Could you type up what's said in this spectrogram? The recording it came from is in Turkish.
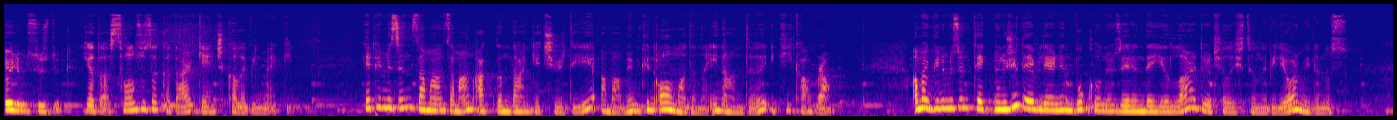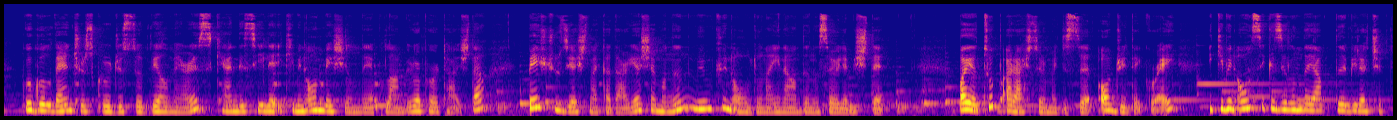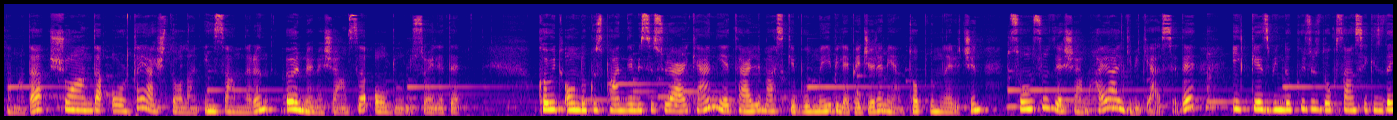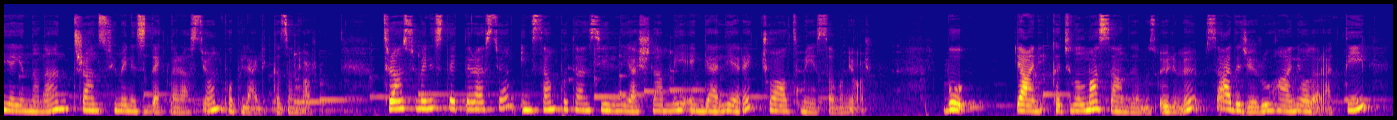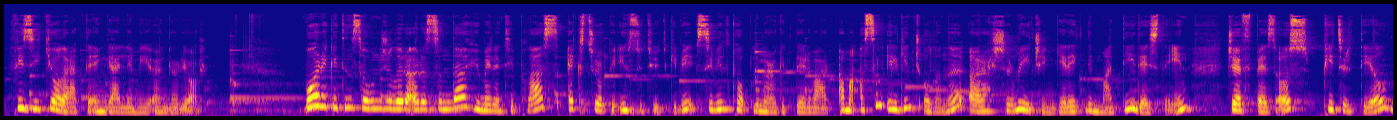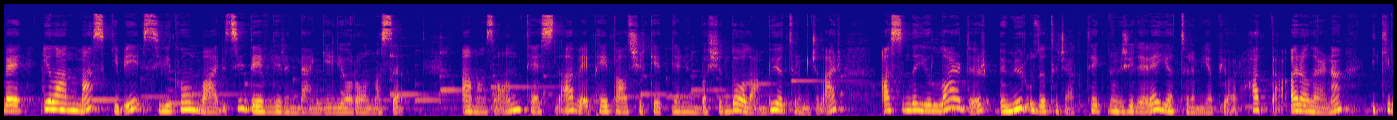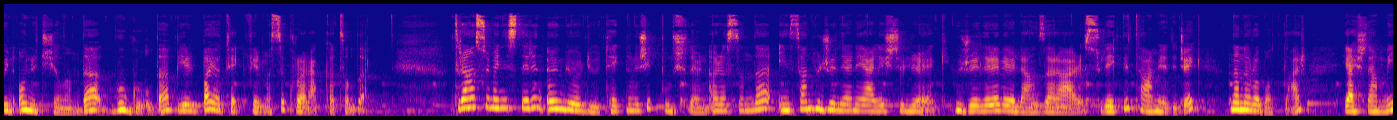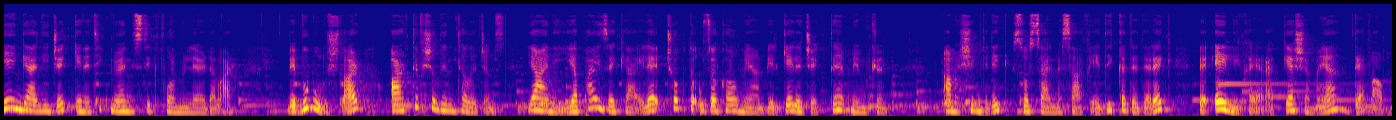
ölümsüzlük ya da sonsuza kadar genç kalabilmek. Hepimizin zaman zaman aklından geçirdiği ama mümkün olmadığına inandığı iki kavram. Ama günümüzün teknoloji devlerinin bu konu üzerinde yıllardır çalıştığını biliyor muydunuz? Google Ventures kurucusu Bill Maris kendisiyle 2015 yılında yapılan bir röportajda 500 yaşına kadar yaşamanın mümkün olduğuna inandığını söylemişti. Biotup araştırmacısı Audrey de Grey, 2018 yılında yaptığı bir açıklamada şu anda orta yaşta olan insanların ölmeme şansı olduğunu söyledi. Covid-19 pandemisi sürerken yeterli maske bulmayı bile beceremeyen toplumlar için sonsuz yaşam hayal gibi gelse de ilk kez 1998'de yayınlanan Transhumanist Deklarasyon popülerlik kazanıyor. Transhumanist Deklarasyon insan potansiyelini yaşlanmayı engelleyerek çoğaltmayı savunuyor. Bu yani kaçınılmaz sandığımız ölümü sadece ruhani olarak değil, fiziki olarak da engellemeyi öngörüyor. Bu hareketin savunucuları arasında Humanity Plus, Extropy Institute gibi sivil toplum örgütleri var. Ama asıl ilginç olanı araştırma için gerekli maddi desteğin Jeff Bezos, Peter Thiel ve Elon Musk gibi Silikon Vadisi devlerinden geliyor olması. Amazon, Tesla ve PayPal şirketlerinin başında olan bu yatırımcılar aslında yıllardır ömür uzatacak teknolojilere yatırım yapıyor. Hatta aralarına 2013 yılında Google'da bir biyotek firması kurarak katıldı. Transhümanistlerin öngördüğü teknolojik buluşların arasında insan hücrelerine yerleştirilerek hücrelere verilen zararı sürekli tamir edecek nanorobotlar, yaşlanmayı engelleyecek genetik mühendislik formülleri de var. Ve bu buluşlar artificial intelligence yani yapay zeka ile çok da uzak olmayan bir gelecekte mümkün. Ama şimdilik sosyal mesafeye dikkat ederek ve el yıkayarak yaşamaya devam.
